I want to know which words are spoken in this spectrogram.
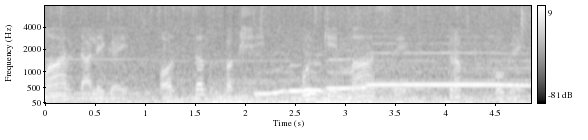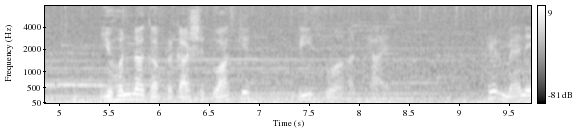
मार डाले गए और सब पक्षी उनके मांस से तृप्त हो गए। युहन्ना का प्रकाशित वाक्य, बीसवां अध्याय। फिर मैंने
